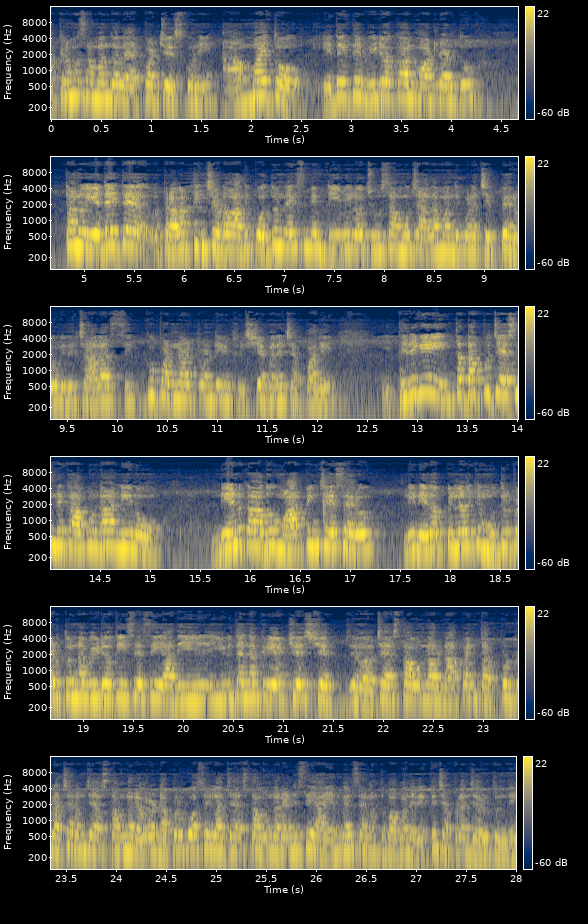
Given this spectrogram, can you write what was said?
అక్రమ సంబంధాలు ఏర్పాటు చేసుకుని ఆ అమ్మాయితో ఏదైతే వీడియో కాల్ మాట్లాడుతూ తను ఏదైతే ప్రవర్తించాడో అది పొద్దున్న లేసి మేము టీవీలో చూసాము చాలా మంది కూడా చెప్పారు. ఇది చాలా సిగ్గుపడినటువంటి విషయమనే చెప్పాలి. తిరిగి ఇంత తప్పు చేసింది కాకుండా నేను నేను కాదు మార్పింగ్ చేశారు. నేను ఏదో పిల్లలకి ముద్దులు పెడుతున్న వీడియో తీసేసి అది ఈ విధంగా క్రియేట్ చేసి చే- చేస్తా ఉన్నారు నా పైన తప్పుడు ప్రచారం చేస్తా ఉన్నారు ఎవరో డబ్బుల కోసం ఇలా చేస్తా ఉన్నారనేసి ఆ ఎమ్మెల్సీ అనంతబాబు అనే వ్యక్తి చెప్పడం జరుగుతుంది.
